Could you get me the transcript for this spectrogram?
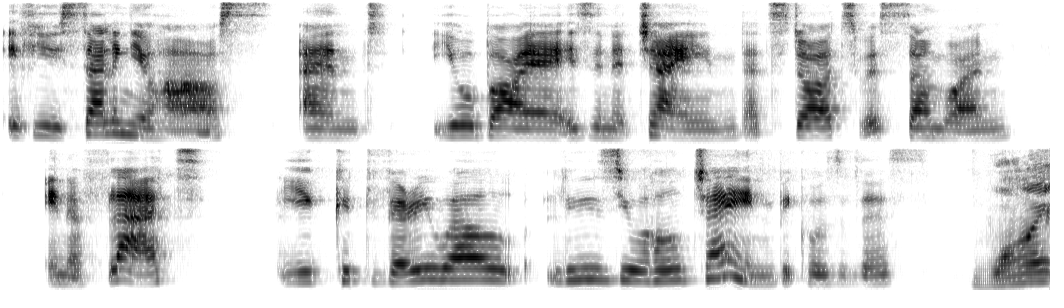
if you're selling your house and your buyer is in a chain that starts with someone in a flat, you could very well lose your whole chain because of this. Why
